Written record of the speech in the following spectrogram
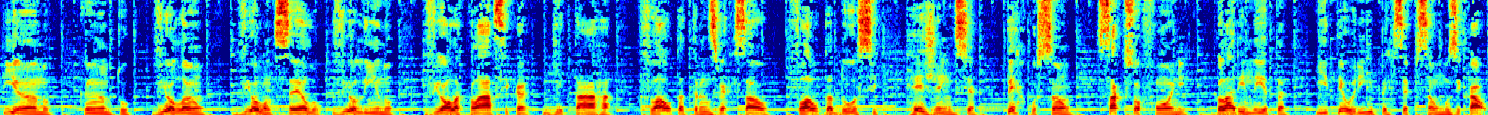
piano, canto, violão, violoncelo, violino, viola clássica, guitarra, flauta transversal, flauta doce, regência, percussão, saxofone, clarineta e teoria e percepção musical.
